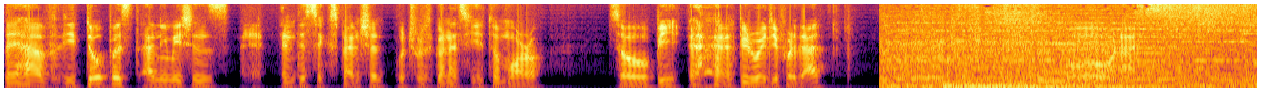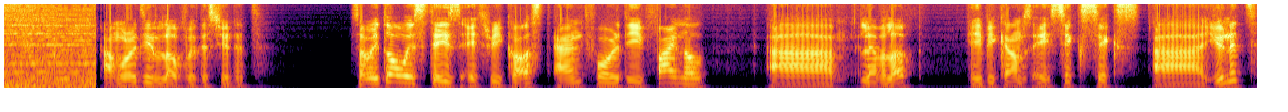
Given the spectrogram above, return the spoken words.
They have the dopest animations in this expansion, which we're gonna see tomorrow. So be be ready for that. Oh, nice. I'm already in love with this unit. So it always stays a 3 cost, and for the final um, level up, he becomes a 6-6 uh, unit.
